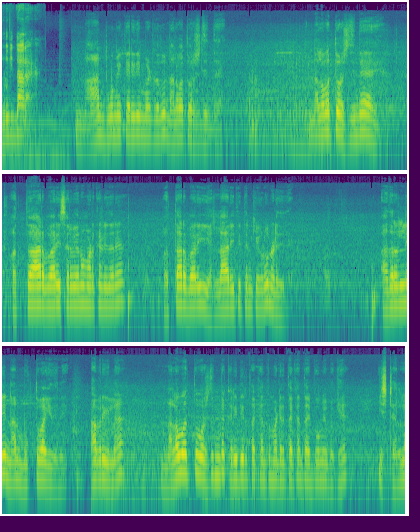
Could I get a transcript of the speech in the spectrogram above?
ಗುಡುಗಿದ್ದಾರೆ. ನಾನು ಭೂಮಿ ಖರೀದಿ ಮಾಡಿರೋದು ನಲವತ್ತು ವರ್ಷದಿಂದ. ನಲವತ್ತು ವರ್ಷದಿಂದ ಹತ್ತಾರು ಬಾರಿ ಸರ್ವೇನೂ ಮಾಡ್ಕೊಂಡಿದ್ದಾರೆ. ಹತ್ತಾರು ಬಾರಿ ಎಲ್ಲ ರೀತಿ ತನಿಖೆಗಳು ನಡೆದಿದೆ. ಅದರಲ್ಲಿ ನಾನು ಮುಕ್ತವಾಗಿದ್ದೀನಿ. ಆಬರಿ ಇಲ್ಲ. ನಲವತ್ತು ವರ್ಷದಿಂದ ಖರೀದಿರ್ತಕ್ಕಂಥ ಮಾಡಿರ್ತಕ್ಕಂಥ ಭೂಮಿ ಬಗ್ಗೆ ಇಷ್ಟೆಲ್ಲ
